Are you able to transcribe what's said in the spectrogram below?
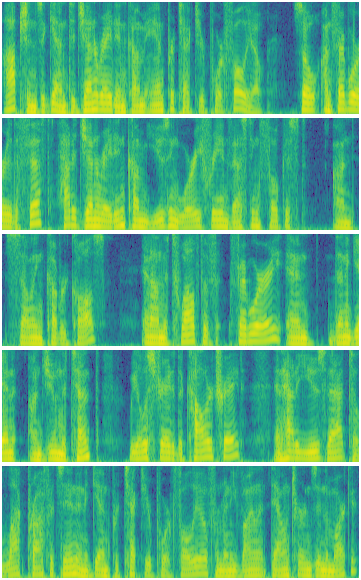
options, again, to generate income and protect your portfolio. So on February the 5th, how to generate income using worry-free investing focused on selling covered calls. And on the 12th of February, and then again on June the 10th, we illustrated the collar trade and how to use that to lock profits in and again protect your portfolio from any violent downturns in the market.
